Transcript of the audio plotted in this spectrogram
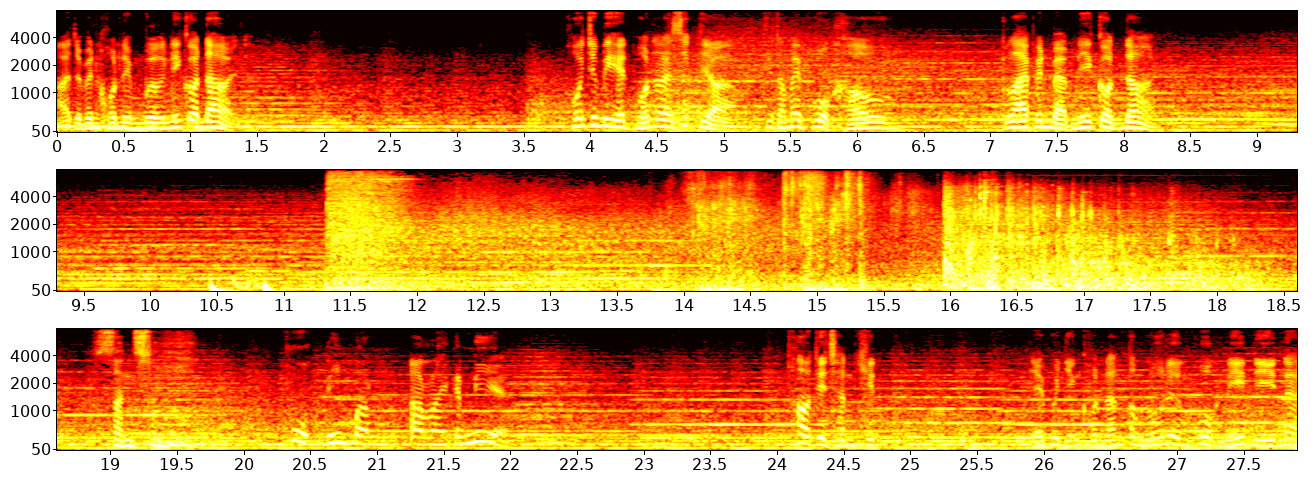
อาจจะเป็นคนในเมืองนี้ก็ได้นะคงจะมีเหตุผลอะไรสักอย่างที่ทำให้พวกเขา กลายเป็นแบบนี้ก็ได้ซันโซพ วกนี้มันอะไรกันเนี่ย เท่าที่ฉันคิดยายผู้หญิงคนนั้นต้องรู้เรื่องพวกนี้ดีแน่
